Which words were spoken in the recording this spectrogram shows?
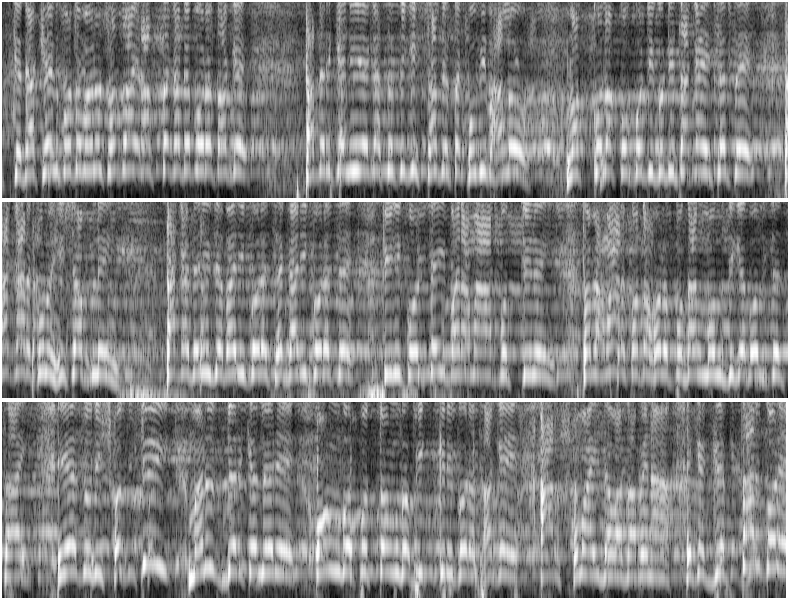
আজকে দেখেন কত মানুষ অসহায় রাস্তাঘাটে পড়ে থাকে। তাদেরকে নিয়ে গেছে, চিকিৎসা দিয়েছে, খুবই ভালো। লক্ষ লক্ষ কোটি কোটি টাকা এসেছে, টাকার কোনো হিসাব নেই। টাকা দিয়ে নিজে বাড়ি করেছে, গাড়ি করেছে। তিনি করতেই পারে, আমার আপত্তি নেই। তবে আমার কথা হলো, প্রধানমন্ত্রীকে বলতে চাই, এ যদি সত্যিই মানুষদেরকে মেরে অঙ্গ প্রত্যঙ্গ বিক্রি করে থাকে, আর সময় দেওয়া যাবে না। একে গ্রেপ্তার করে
